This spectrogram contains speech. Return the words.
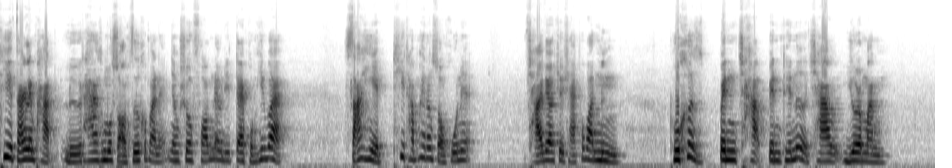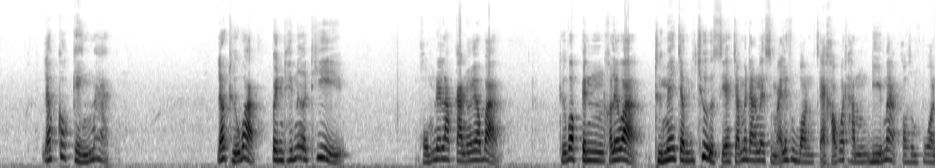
ที่แฟรงค์เลมพัดหรือทางสโมสรซื้อเข้ามาเนี่ยยังโชว์ฟอร์มได้ดี แต่ผมคิดว่า สาเหตุที่ทำให้ทั้งสองคู่เนี่ยฉายแววเฉยฉายเพราะว่าหนึ่งทูเคิลเป็นชาเป็นเทรนเนอร์ชาวเยอรมัน แล้วก็เก่งมาก แล้วถือว่าเป็นเทรนเนอร์ที่ ผมได้รับการยอมรับว่า ถือว่าเป็นเขาเรียกว่า ถึงแม้จะมีชื่อเสียงจะไม่ดังในสมัยเล่นฟุตบอล แต่เขาก็ทำดีมากพอสมควร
